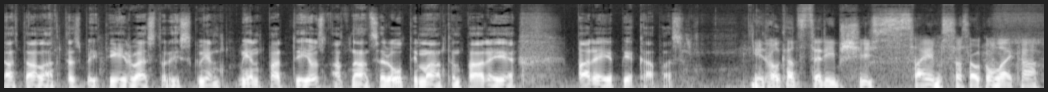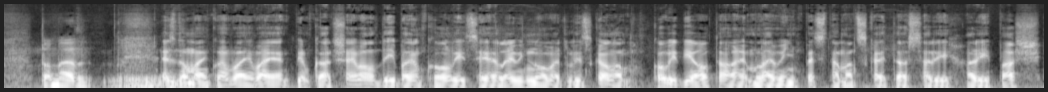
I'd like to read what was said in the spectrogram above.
tā tālāk. Tas bija tīri vēsturiski. Viena vien partija atnāca ar ultimātu, un pārējie, pārējie piekāpās. Ir vēl kādas cerības šīs saimnes sasaukuma laikā. Tomēr... Es domāju, ka vai vajag pirmkārt šai valdībai un koalīcijai, lai viņi noved līdz galam Covid jautājumu, lai viņi pēc tam atskaitās arī, arī paši.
